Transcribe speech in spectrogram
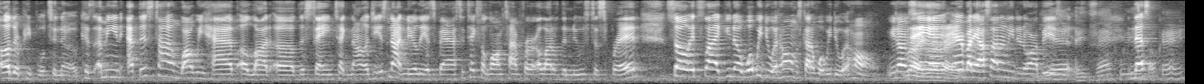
other people to know, because I mean, at this time, while we have a lot of the same technology, it's not nearly as fast. It takes a long time for a lot of the news to spread. So it's like you know what we do at home is kind of what we do at home. You know what I'm Right, saying? right. Everybody outside don't need to know our business. Yeah, exactly. And that's- okay.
